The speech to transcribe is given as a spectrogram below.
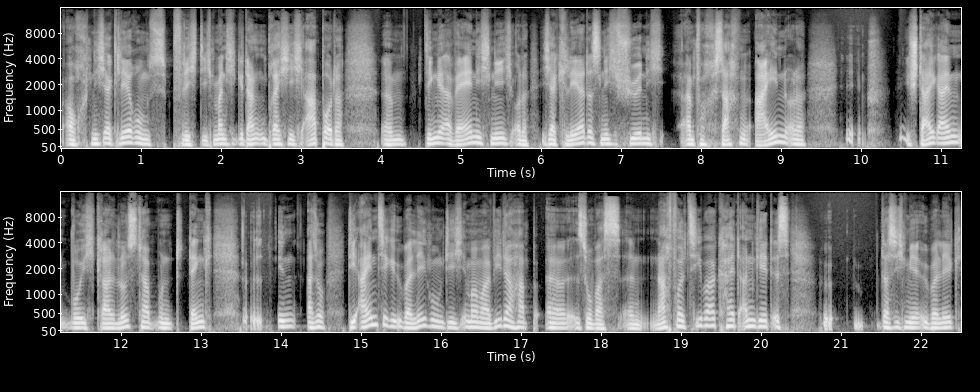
auch nicht erklärungspflichtig. Manche Gedanken breche ich ab oder ähm, Dinge erwähne ich nicht oder ich erkläre das nicht, führe nicht einfach Sachen ein oder ich steige ein, wo ich gerade Lust habe und denke, also die einzige Überlegung, die ich immer mal wieder habe, äh, so was äh, Nachvollziehbarkeit angeht, ist, äh, dass ich mir überlege,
